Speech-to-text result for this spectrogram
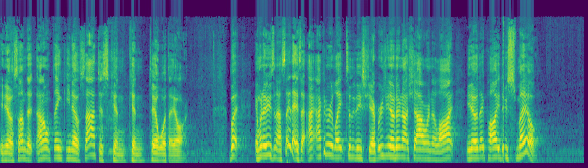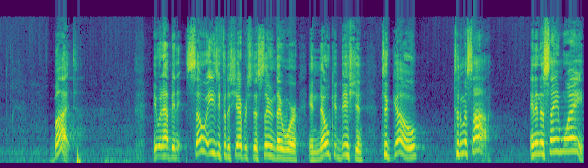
you know, some that I don't think, you know, scientists can, can tell what they are. But, and one of the reasons I say that is that I, I can relate to these shepherds. You know, they're not showering a lot. You know, they probably do smell. But, it would have been so easy for the shepherds to assume they were in no condition to go to the Messiah. And in the same way,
